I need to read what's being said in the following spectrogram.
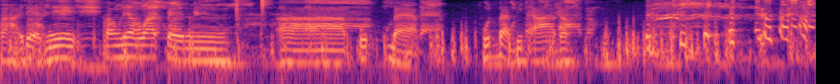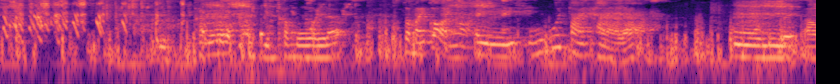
สหายเดชนี่ต้องเรียกว่าเป็นอ่าพุทธแบบ พุทธแบบบิดาเนอะเขาเรียกว่าหยิบขโมยแล้ว สมัยก่อนไอ้อู้ยตายห่าแล้วกูลืมเอา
